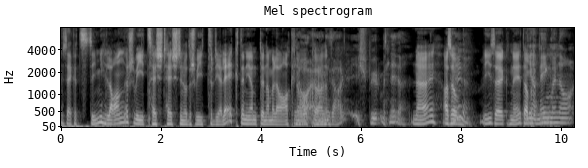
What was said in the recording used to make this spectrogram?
ich sage jetzt ziemlich lange in der Schweiz, hast, hast du noch den Schweizer Dialekt dann irgendwann einmal angenommen? Ja, ich, sage, ich spürt man es nicht. Nein, also nicht. ich sage nicht, aber... Ich habe manchmal noch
